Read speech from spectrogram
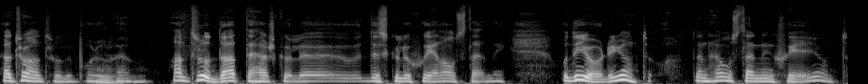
Jag tror han trodde på det Mm. själv. Han trodde att det här skulle, det skulle ske en omställning. Och det gör det ju inte. Va? Den här omställningen sker ju inte.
